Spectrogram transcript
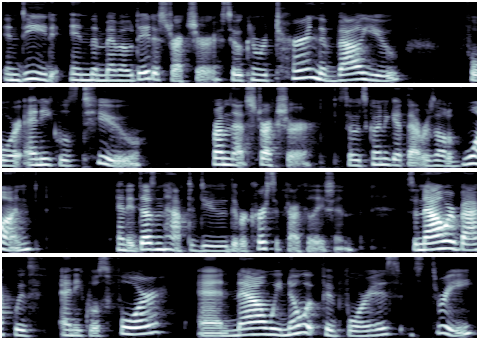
indeed in the memo data structure. So it can return the value for n equals 2 from that structure. So it's going to get that result of 1, and it doesn't have to do the recursive calculation. So now we're back with n equals 4, and now we know what fib4 is. It's 3.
